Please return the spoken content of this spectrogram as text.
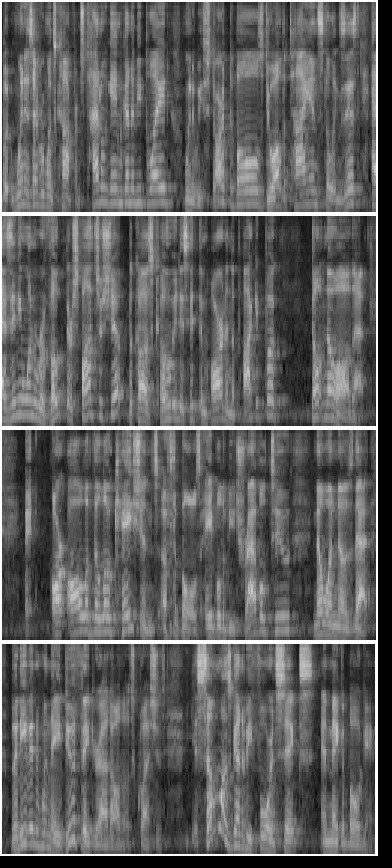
But when is everyone's conference title game going to be played? When do we start the bowls? Do all the tie ins still exist? Has anyone revoked their sponsorship because COVID has hit them hard in the pocketbook? Don't know all that. Are all of the locations of the bowls able to be traveled to? No one knows that. But even when they do figure out all those questions, someone's going to be four and six and make a bowl game.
